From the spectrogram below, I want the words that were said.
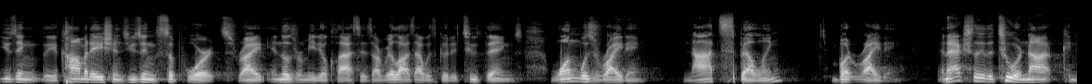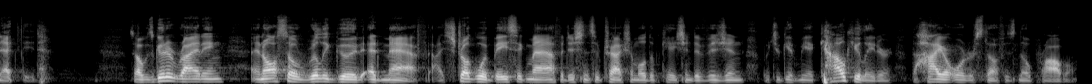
using the accommodations, using the supports, right, in those remedial classes, I realized I was good at two things. One was writing, not spelling, but writing. And actually, the two are not connected. So I was good at writing and also really good at math. I struggle with basic math, addition, subtraction, multiplication, division, but you give me a calculator, the higher order stuff is no problem.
